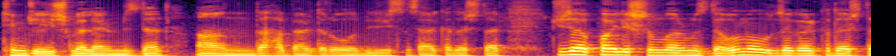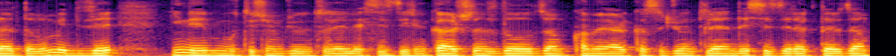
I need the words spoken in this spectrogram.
tüm gelişmelerimizden anında haberdar olabilirsiniz arkadaşlar. Güzel paylaşımlarımız devam olacak arkadaşlar. Devam edecek. Yine muhteşem görüntülerle sizlerin karşınızda olacağım. Kamera arkası görüntülerini de sizlere aktaracağım.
